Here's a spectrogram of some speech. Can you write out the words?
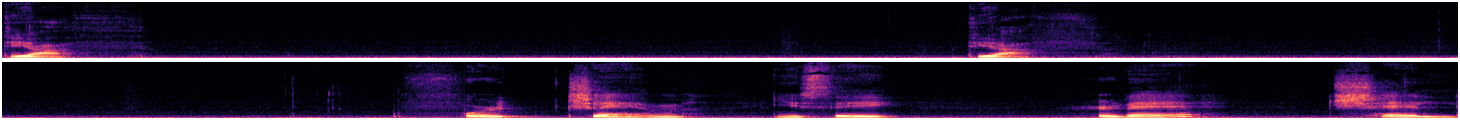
Djath. Djath. For jam you say re chel.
